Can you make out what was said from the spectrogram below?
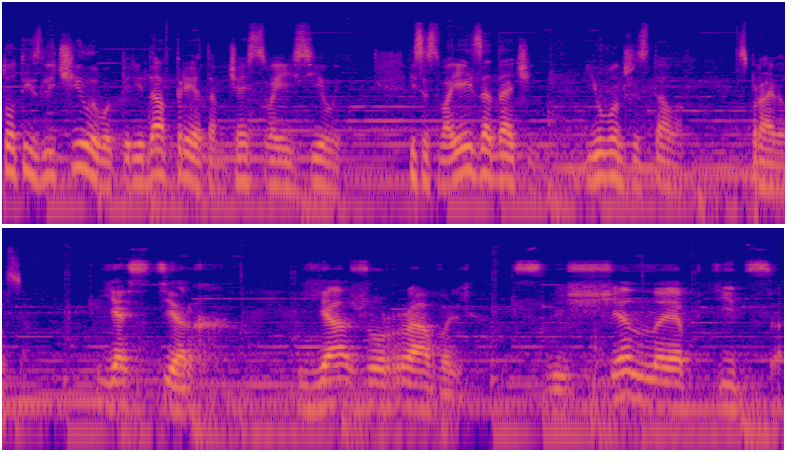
тот излечил его, передав при этом часть своей силы. И со своей задачей Юван Шесталов справился. Я стерх, я журавль, священная птица.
